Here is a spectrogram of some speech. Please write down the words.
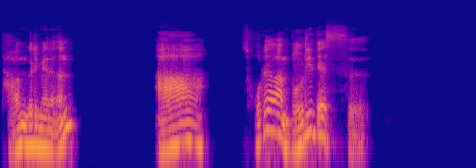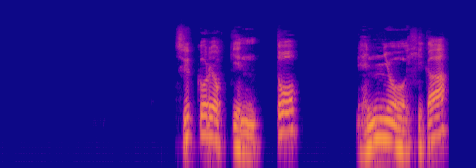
다음 그림에는 아 소래와 물이 데스 즉거렸긴 또 렌요히가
